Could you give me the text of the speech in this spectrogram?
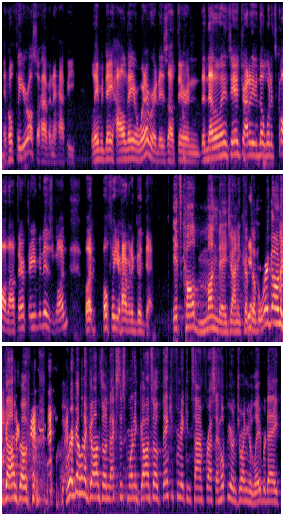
And hopefully, you're also having a happy Labor Day holiday or whatever it is out there in the Netherlands. Andrew, I don't even know what it's called out there, if there even is one. But hopefully, you're having a good day. It's called Monday, Johnny Crypto, yeah. but we're going to Gonzo. we're going to Gonzo next this morning. Gonzo, thank you for making time for us. I hope you're enjoying your Labor Day.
